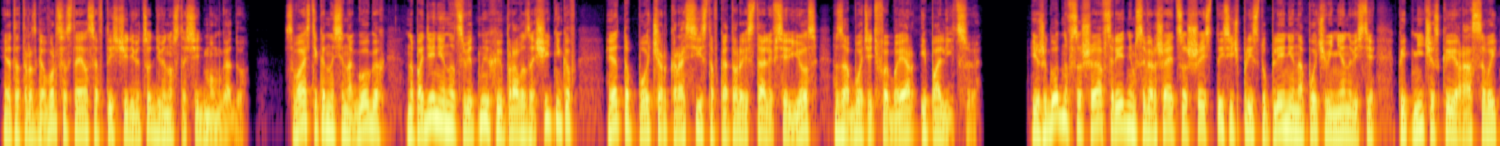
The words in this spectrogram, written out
Этот разговор состоялся в 1997 году. Свастика на синагогах, нападение на цветных и правозащитников – это почерк расистов, которые стали всерьез заботить ФБР и полицию. Ежегодно в США в среднем совершается 6 тысяч преступлений на почве ненависти к этнической, расовой,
